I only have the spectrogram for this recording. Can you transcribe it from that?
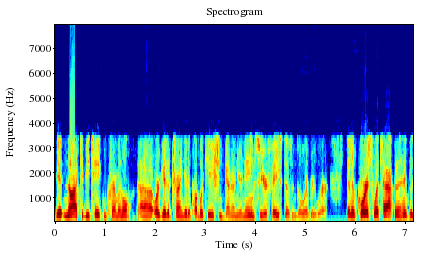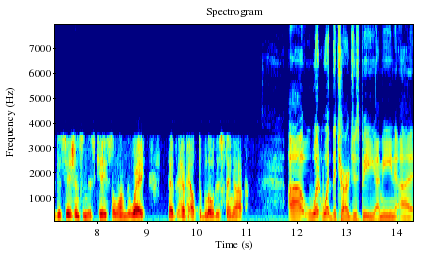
it not to be taken criminal uh, or get a try and get a publication ban on your name so your face doesn't go everywhere. And of course, what's happened, I think the decisions in this case along the way have, have helped to blow this thing up. Uh, what would the charges be? I mean, uh,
